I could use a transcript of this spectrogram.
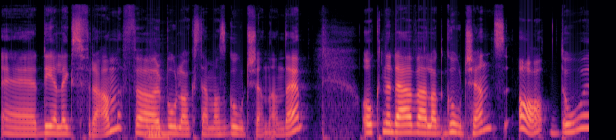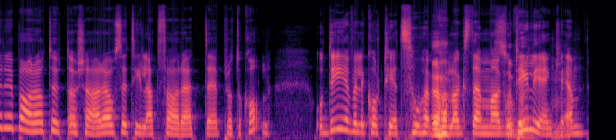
eh, det läggs fram för Mm. bolagsstämmans godkännande. Och när det väl har godkänts, ja, då är det bara att tuta och köra och se till att föra ett eh, protokoll. Och det är väl i korthet så en Ja, bolagsstämma går till för- egentligen.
